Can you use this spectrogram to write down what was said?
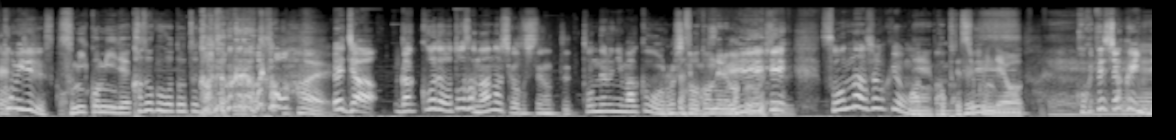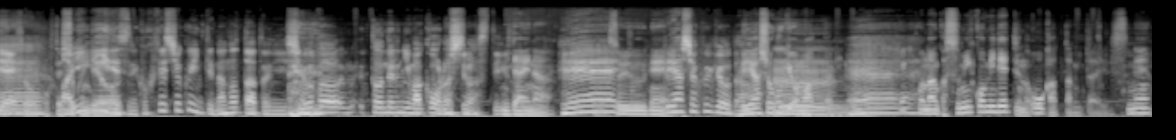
み込みでですか？住み込みで。家族ごと移ってた家族ごと？はい。え、じゃあ、学校でお父さん何の仕事してるのって、トンネルに幕を下ろしてます？そう、トンネル幕を下ろしてえーる。そんな職業もあったんだ。ね、国鉄職員だよ。国鉄職員で？そう、国鉄職員だよ。いいですね。国鉄職員って名乗った後に仕事、トンネルに幕を下ろしてますっていう。みたいな。へえ。そういうね、レア職業だ。レア職業もあったりうんね。結構なんか住み込みでっていうの多かったみたいですね。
